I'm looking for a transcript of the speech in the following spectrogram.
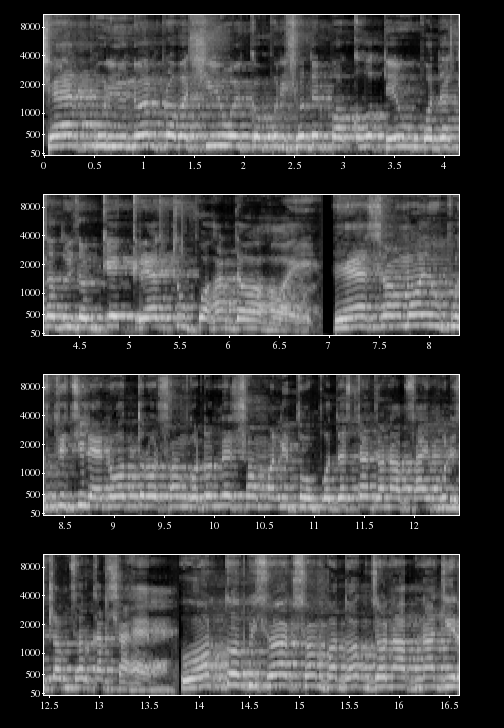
শেরপুর ইউনিয়ন প্রবাসী ঐক্য পরিষদের পক্ষ হতে উপদেষ্টা দুইজনকে ক্রেস্ট উপহার দেওয়া হয়। এ সময় উপস্থিত ছিলেন অত্র সংগঠনের সম্মানিত উপদেষ্টা জনাব সাইফুল ইসলাম সরকার সাহেব অর্থ বিষয়ক সম্পাদক জনাব নাজির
